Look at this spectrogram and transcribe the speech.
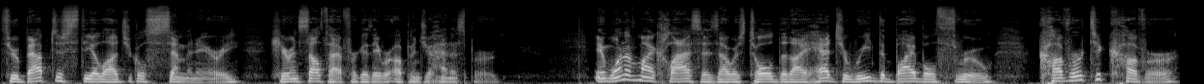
through Baptist Theological Seminary here in South Africa. They were up in Johannesburg. In one of my classes, I was told that I had to read the Bible through cover to cover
